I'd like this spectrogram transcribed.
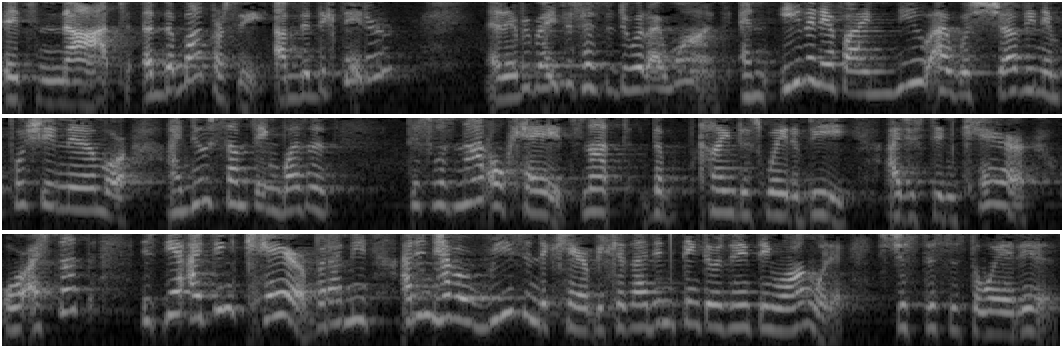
It's not a democracy. I'm the dictator. And everybody just has to do what I want. And even if I knew I was shoving and pushing them or I knew something wasn't this was not okay. It's not the kindest way to be. I just didn't care. Or it's not, it's, yeah, I didn't care, but I mean, I didn't have a reason to care because I didn't think there was anything wrong with it. It's just this is the way it is.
